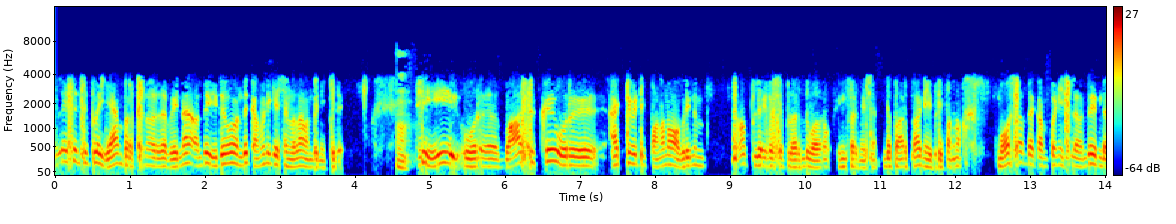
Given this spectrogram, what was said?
ரிலேஷன்ஷிப்ல ஏன் பிரச்சனை வருது அப்படின்னா வந்து இதுவும் வந்து கம்யூனிகேஷன்ல தான் வந்து நிக்குது. see ஒரு பாஸுக்கு ஒரு ஆக்டிவிட்டி பண்ணணும் அப்படின்னு டாப் லீடர்ஷிப்ல இருந்து வரும் இன்ஃபர்மேஷன் இந்த பார்ப்பா நீ இப்படி பண்ணணும். மோஸ்ட் ஆஃப் த கம்பெனிஸ்ல வந்து இந்த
